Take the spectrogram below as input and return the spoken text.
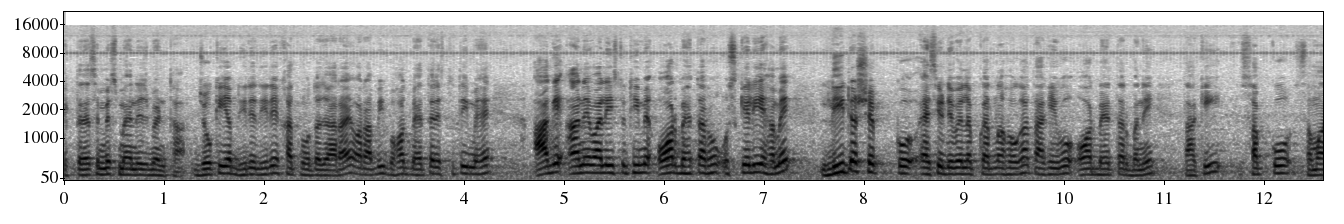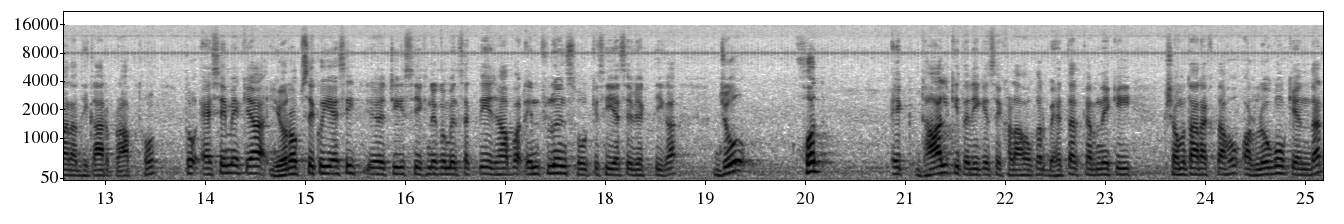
एक तरह से मिसमैनेजमेंट था, जो कि अब धीरे धीरे ख़त्म होता जा रहा है और अभी बहुत बेहतर स्थिति में है। आगे आने वाली स्थिति में और बेहतर हो, उसके लिए हमें लीडरशिप को ऐसी डेवलप करना होगा ताकि वो और बेहतर बने, ताकि सबको समान अधिकार प्राप्त हो। तो ऐसे में क्या यूरोप से कोई ऐसी चीज़ सीखने को मिल सकती है जहाँ पर इन्फ्लुएंस हो किसी ऐसे व्यक्ति का, जो खुद एक ढाल की तरीके से खड़ा होकर बेहतर करने की क्षमता रखता हो और लोगों के अंदर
